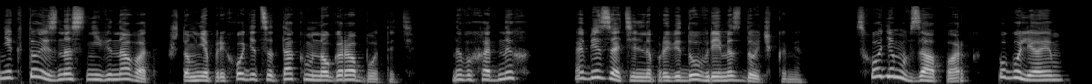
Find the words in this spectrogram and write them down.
Никто из нас не виноват, что мне приходится так много работать. На выходных обязательно проведу время с дочками. Сходим в зоопарк, погуляем,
